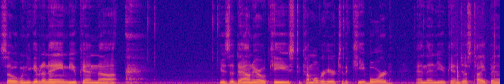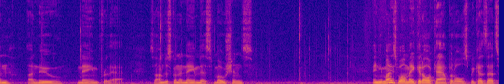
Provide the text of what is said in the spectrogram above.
So when you give it a name you can uh, use the down arrow keys to come over here to the keyboard and then you can just type in a new name for that. So I'm just going to name this motions. And you might as well make it all capitals because that's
